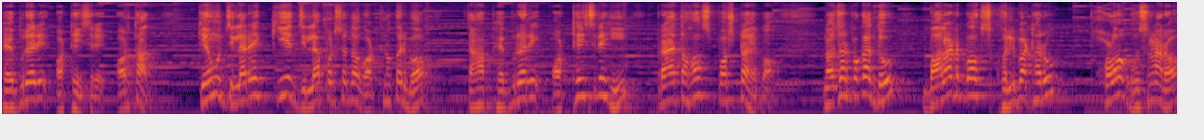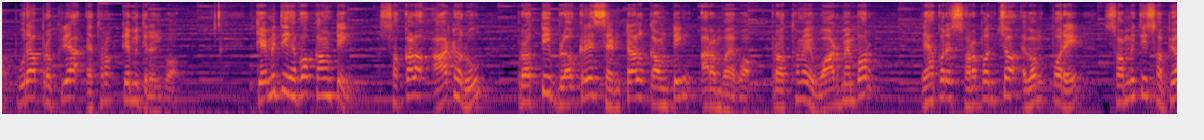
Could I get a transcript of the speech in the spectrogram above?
ଫେବୃଆରୀ ଅଠେଇଶରେ। ଅର୍ଥାତ୍ କେଉଁ ଜିଲ୍ଲାରେ କିଏ ଜିଲ୍ଲା ପରିଷଦ ଗଠନ କରିବ ତାହା ଫେବୃଆରୀ ଅଠେଇଶରେ ହିଁ ପ୍ରାୟତଃ ସ୍ପଷ୍ଟ ହେବ। ନଜର ପକାନ୍ତୁ ବାଲାଟ ବକ୍ସ ଖୋଲିବା ଠାରୁ ଫଳ ଘୋଷଣାର ପୂରା ପ୍ରକ୍ରିୟା ଏଥର କେମିତି ରହିବ? କେମିତି ହେବ କାଉଣ୍ଟିଂ ସକାଳ ଆଠରୁ ପ୍ରତି ବ୍ଲକରେ ସେଣ୍ଟ୍ରାଲ କାଉଣ୍ଟିଂ ଆରମ୍ଭ ହେବ। ପ୍ରଥମେ ୱାର୍ଡ ମେମ୍ବର ଏହାପରେ ସରପଞ୍ଚ ଏବଂ ପରେ ସମିତି ସଭ୍ୟ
